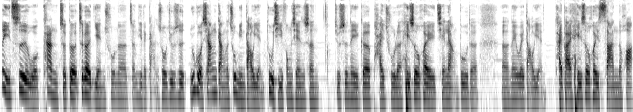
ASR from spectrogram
这一次我看这个这个演出呢，整体的感受就是，如果香港的著名导演杜琪峰先生，就是那个拍出了黑社会前两部的，呃那位导演。开拍《黑社会三》的话，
